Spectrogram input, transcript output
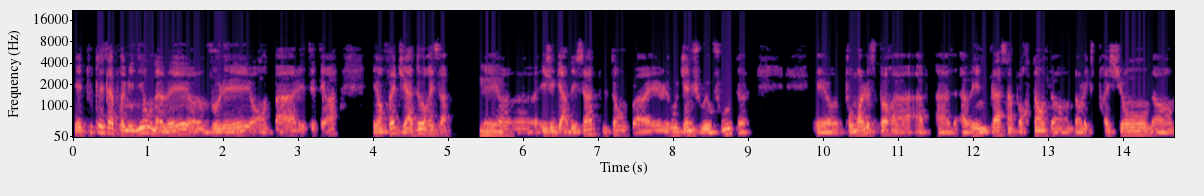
Et toutes les après-midi, on avait euh, volé, handball, etc. Et en fait, j'ai adoré ça. Et, mmh. euh, et j'ai gardé ça tout le temps. Quoi. Et le week-end, je jouais au foot. Et euh, pour moi, le sport a, a, avait une place importante dans, dans l'expression, dans,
